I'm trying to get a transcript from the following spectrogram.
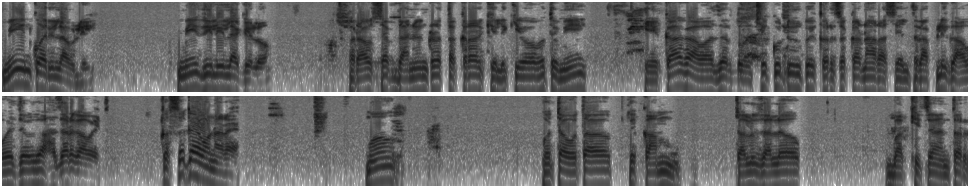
मी इन्क्वायरी लावली. मी दिल्लीला गेलो. रावसाहेब दानवेंकडे तक्रार केली की बाबा तुम्ही एका गावात जर दोनशे कोटी रुपये खर्च करणार असेल तर आपली गावं आहेत जवळजवळ हजार गाव आहेत. कसं काय होणार आहे? मग होता होता ते काम चालू झालं. बाकीचं नंतर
